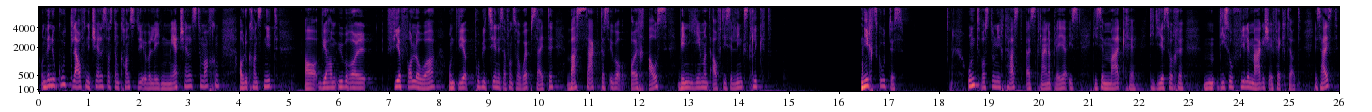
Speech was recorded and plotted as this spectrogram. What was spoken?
Und wenn du gut laufende Channels hast, dann kannst du dir überlegen, mehr Channels zu machen, aber du kannst nicht wir haben überall vier Follower und wir publizieren es auf unserer Webseite. Was sagt das über euch aus, wenn jemand auf diese Links klickt? Nichts Gutes. Und was du nicht hast als kleiner Player ist diese Marke, die dir solche, die so viele magische Effekte hat. Das heißt,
